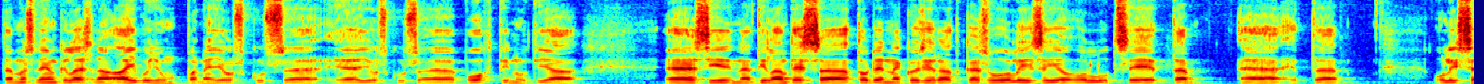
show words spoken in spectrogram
tämmöisenä jonkinlaisena aivojumppana joskus, joskus pohtinut ja Siinä tilanteessa todennäköisin ratkaisu olisi jo ollut se, että, että olisi,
